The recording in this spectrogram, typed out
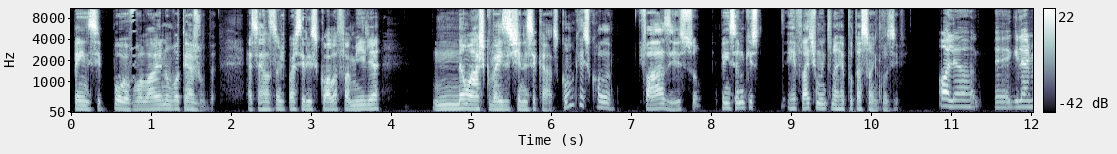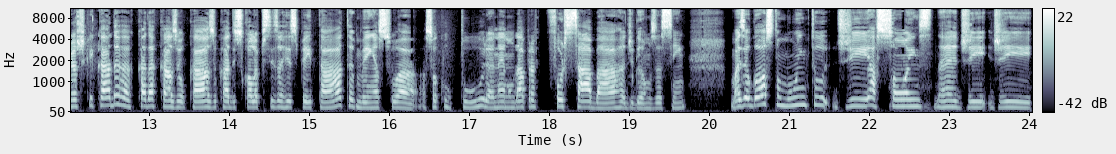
pense, pô, eu vou lá e não vou ter ajuda. Essa relação de parceria escola-família não acho que vai existir nesse caso. Como que a escola faz isso, pensando que isso reflete muito na reputação, inclusive? Olha, é, Guilherme, acho que cada, cada caso é o caso, cada escola precisa respeitar também a sua, a sua cultura, né? Não dá para forçar a barra, digamos assim. Mas eu gosto muito de ações, né, de, de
